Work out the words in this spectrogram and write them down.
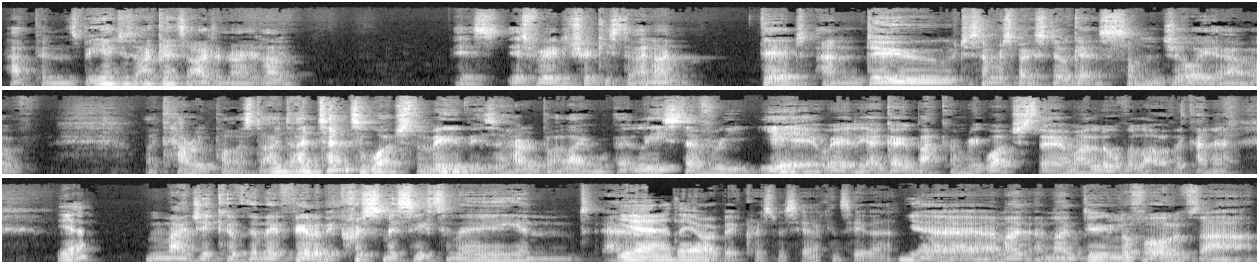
happens. But yeah, just I guess I don't know, like it's it's really tricky stuff. And I did and do, to some respect, still get some joy out of like Harry Potter stuff. I, I tend to watch the movies of Harry Potter like at least every year. Really, I go back and rewatch them. I love a lot of the kind of yeah magic of them. They feel a bit Christmassy to me, and um, yeah, they are a bit Christmassy. I can see that. Yeah, and I and I do love all of that.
